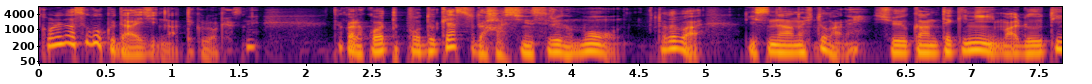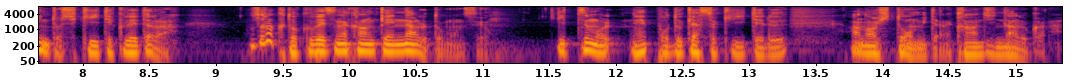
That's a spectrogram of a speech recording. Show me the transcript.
これがすごく大事になってくるわけですね。だからこうやってポッドキャストで発信するのも、例えばリスナーの人がね、習慣的にまルーティンとして聞いてくれたら、おそらく特別な関係になると思うんですよ。いつもね、ポッドキャスト聞いてるあの人みたいな感じになるから。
